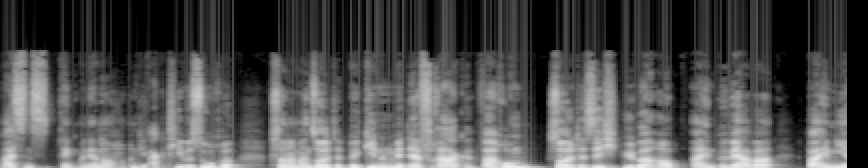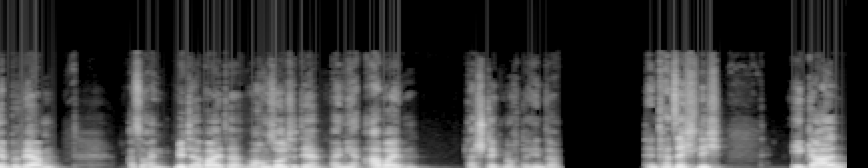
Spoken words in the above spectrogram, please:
Meistens denkt man ja noch an die aktive Suche, sondern man sollte beginnen mit der Frage, warum sollte sich überhaupt ein Bewerber bei mir bewerben? Also ein Mitarbeiter, warum sollte der bei mir arbeiten? Das steckt noch dahinter. Denn tatsächlich, egal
